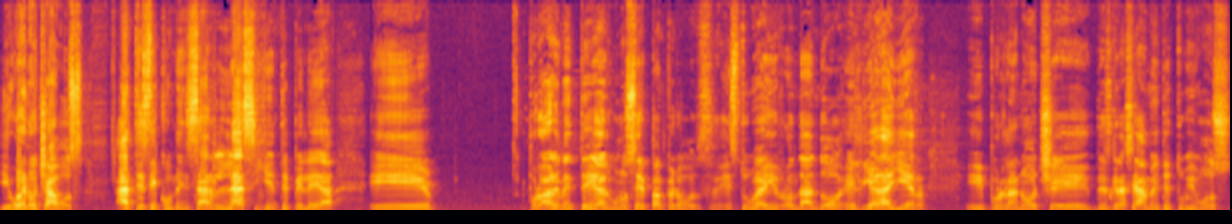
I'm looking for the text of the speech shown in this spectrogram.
Y bueno, chavos. Antes de comenzar la siguiente pelea, eh, probablemente algunos sepan, pero estuve ahí rondando el día de ayer eh, por la noche. Desgraciadamente tuvimos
